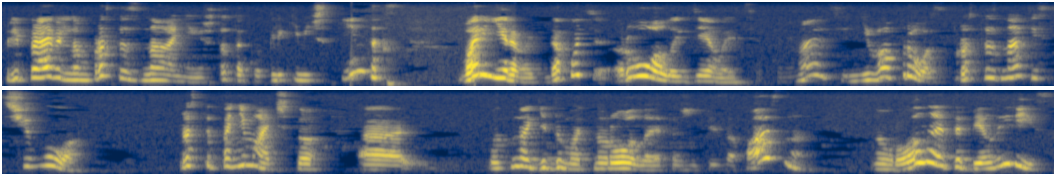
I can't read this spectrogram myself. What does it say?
при правильном просто знании, что такое гликемический индекс, варьировать. Да хоть роллы делайте, понимаете? Не вопрос. Просто знать из чего. Просто понимать, что э, вот многие думают, ну роллы это же безопасно. Ну, роллы это белый рис.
